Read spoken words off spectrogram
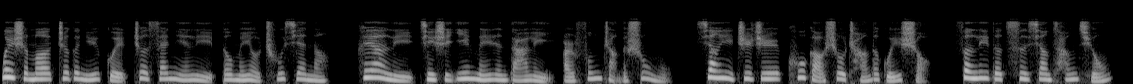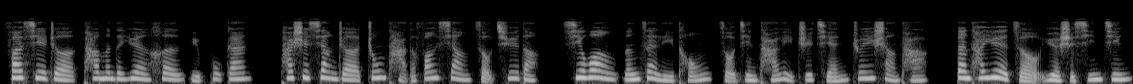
为什么这个女鬼这三年里都没有出现呢？黑暗里竟是因没人打理而疯长的树木，像一只只枯槁瘦长的鬼手，奋力的刺向苍穹，发泄着他们的怨恨与不甘。他是向着钟塔的方向走去的，希望能在李彤走进塔里之前追上他，但他越走越是心惊，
